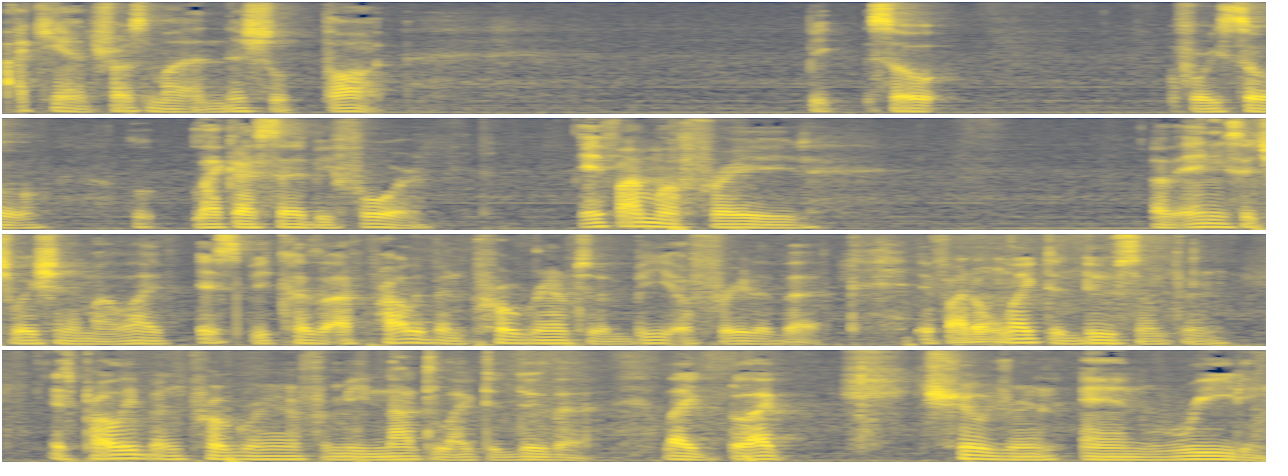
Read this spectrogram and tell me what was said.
I can't trust my initial thought. Be- so, for so, like I said before, if I'm afraid of any situation in my life, it's because I've probably been programmed to be afraid of that. If I don't like to do something, it's probably been programmed for me not to like to do that. Like black children and reading.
